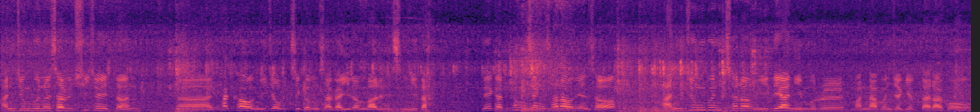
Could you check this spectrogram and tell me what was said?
안중근 의사를 취조했던 아, 타카오 미조부치 검사가 이런 말을 했습니다. 내가 평생 살아오면서 안중근처럼 위대한 인물을 만나본 적이 없다라고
